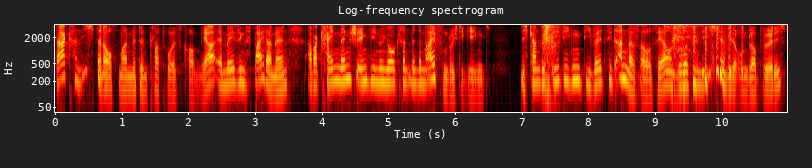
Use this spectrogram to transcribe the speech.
da kann ich dann auch mal mit den Plotholes kommen. Ja, Amazing Spider-Man, aber kein Mensch irgendwie in New York rennt mit einem iPhone durch die Gegend. Ich kann bestätigen, die Welt sieht anders aus, ja, und sowas finde ich dann wieder unglaubwürdig.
